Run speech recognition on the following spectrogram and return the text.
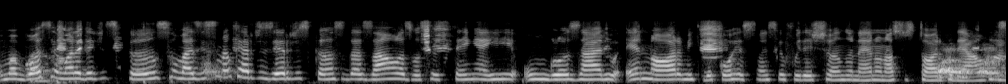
Uma boa semana de descanso, mas isso não quer dizer descanso das aulas. Vocês têm aí um glossário enorme de correções que eu fui deixando né, no nosso histórico de aulas.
